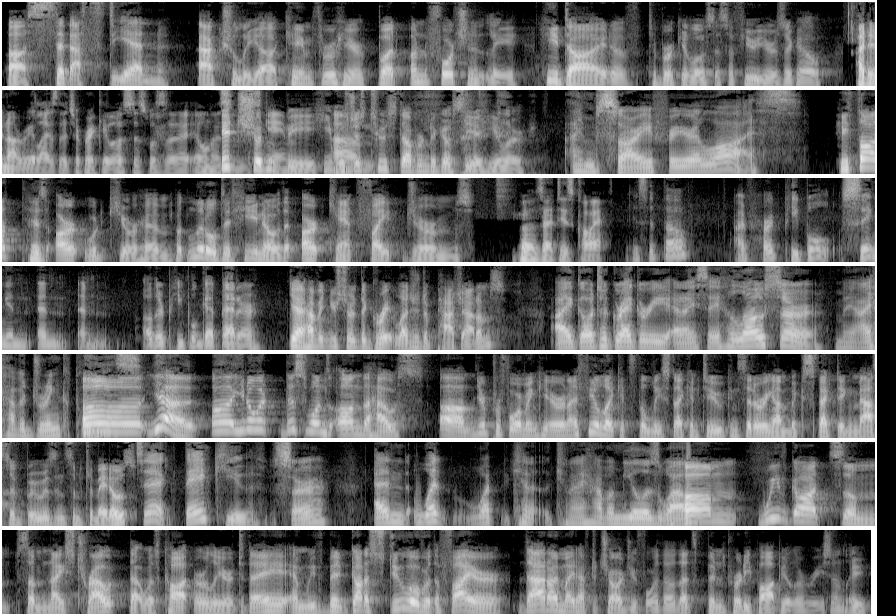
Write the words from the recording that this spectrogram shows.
uh, Sebastien actually uh came through here. But unfortunately, he died of tuberculosis a few years ago. I did not realize that tuberculosis was an illness. in It this shouldn't game. be. He was just Um, too stubborn to go see a healer. I'm sorry for your loss. He thought his art would cure him, but little did he know that art can't fight germs. Well, that is correct. Is it though? I've heard people sing and, and, and other people get better. Yeah, haven't you heard the great legend of Patch Adams? I go to Gregory and I say, Hello, sir. May I have a drink, please? Uh, yeah. Uh, you know what? This one's on the house. Um, you're performing here, and I feel like it's the least I can do, considering I'm expecting massive booze and some tomatoes. Sick. Thank you, sir. And what what can can I have a meal as well? Um, we've got some some nice trout that was caught earlier today, and we've been got a stew over the fire. That I might have to charge you for, though. That's been pretty popular recently.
